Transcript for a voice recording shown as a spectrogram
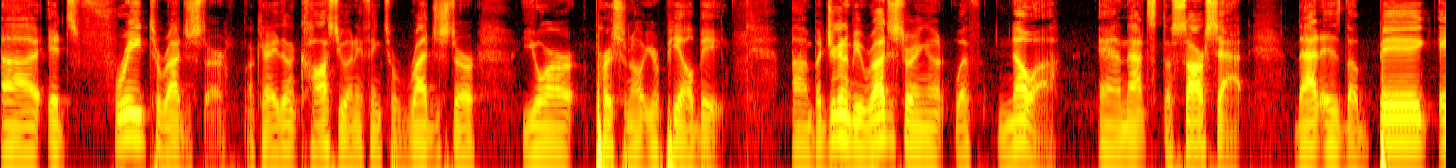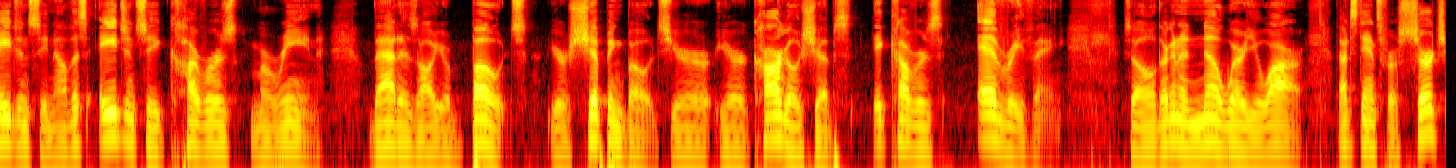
uh, it's free to register. Okay, it doesn't cost you anything to register your personal, your PLB. Um, but you're going to be registering it with NOAA, and that's the SARSAT. That is the big agency. Now, this agency covers marine. That is all your boats, your shipping boats, your your cargo ships. It covers everything. So they're going to know where you are. That stands for Search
